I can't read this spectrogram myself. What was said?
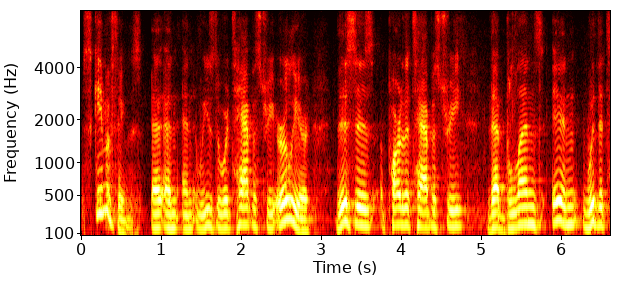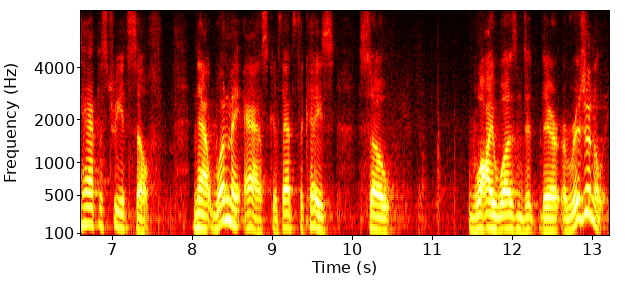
scheme of things. And, and, and we used the word tapestry earlier. This is a part of the tapestry that blends in with the tapestry itself. Now, one may ask if that's the case, so why wasn't it there originally,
